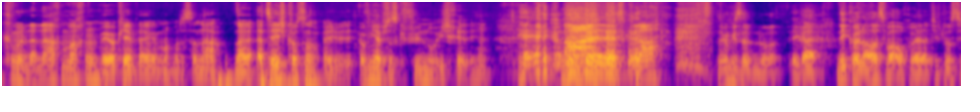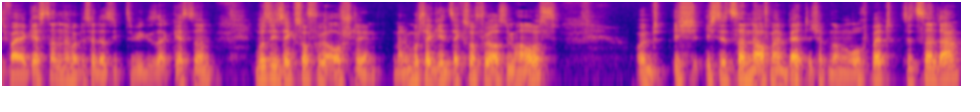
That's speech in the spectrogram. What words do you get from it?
Können wir danach machen. Ja, okay, dann machen wir das danach. Na, erzähl ich kurz noch. äh, Irgendwie habe ich das Gefühl, nur ich rede hier. Ah, Alles klar. Irgendwie so nur. Egal. Nikolaus war auch relativ lustig. War ja gestern, ne? heute ist ja der siebte, wie gesagt, gestern. Muss ich sechs Uhr früh aufstehen. Meine Mutter geht sechs Uhr früh aus dem Haus und ich, ich sitze dann da auf meinem Bett, ich habe noch ein Hochbett, sitze dann da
